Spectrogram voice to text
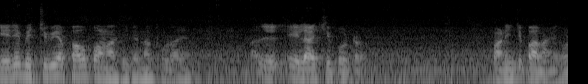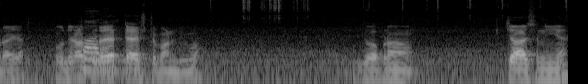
ਇਹਦੇ ਵਿੱਚ ਵੀ ਆਪਾਂ ਉਹ ਪਾਉਣਾ ਸੀ ਕਹਿੰਦਾ ਥੋੜਾ ਜਿਹਾ। ਇਲਾਚੀ ਪਾਊਡਰ। ਪਾਣੀ ਚ ਪਾ ਲਾਂਗੇ ਥੋੜਾ ਜਿਹਾ। ਉਹਦੇ ਨਾਲ ਥੋੜਾ ਜਿਹਾ। ਟੈਸਟ ਬਣ ਜਾਊਗਾ ਜੋ ਆਪਣਾ ਚਾਸ਼ਨੀ ਹੈ।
